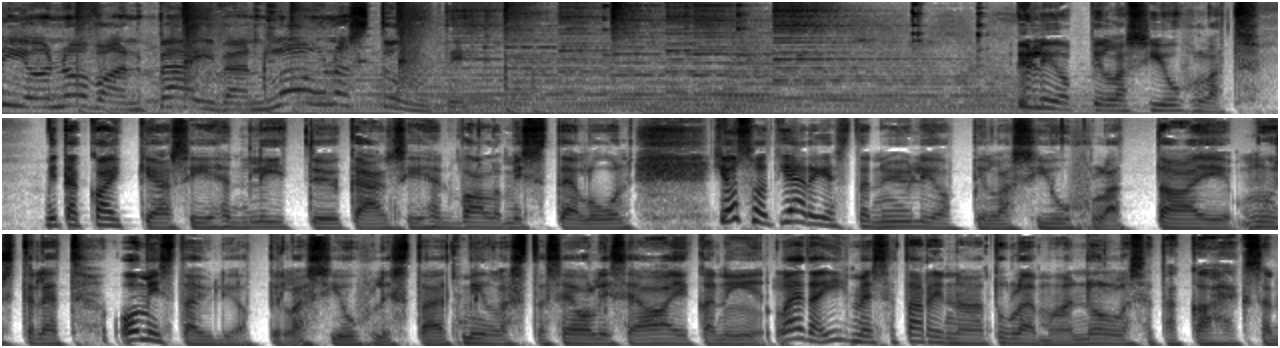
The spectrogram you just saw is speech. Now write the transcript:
Radio Novan päivän lounastunti. Ylioppilasjuhlat. Mitä kaikkea siihen liittyykään siihen valmisteluun? Jos olet järjestänyt ylioppilasjuhlat tai muistelet omista ylioppilasjuhlista, että millaista se oli se aika, niin laita ihmeessä tarinaa tulemaan 0108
